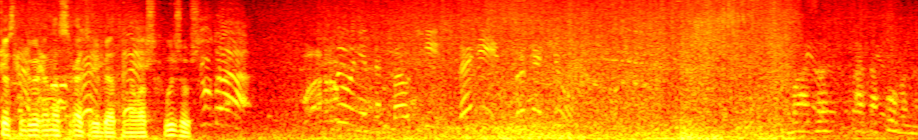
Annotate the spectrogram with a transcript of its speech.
честно говоря, насрать, ребята, на ваших выживших. Сюда! Кто Молчи, надеюсь, прокачу. База атакована.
